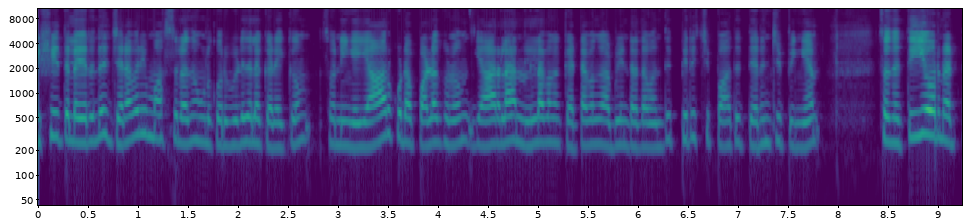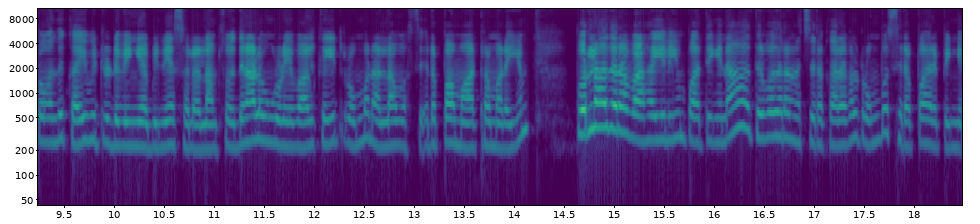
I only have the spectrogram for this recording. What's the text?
விஷயத்தில் இருந்து ஜனவரி மாதத்துல வந்து உங்களுக்கு ஒரு விடுதலை கிடைக்கும். ஸோ நீங்கள் யார் கூட பழகணும் யாரெல்லாம் நல்லவங்க கெட்டவங்க அப்படின்றத வந்து பிரித்து பார்த்து தெரிஞ்சுப்பீங்க. ஸோ அந்த தீயோர் நட்பை வந்து கைவிட்டுடுவீங்க அப்படின்னே சொல்லலாம். ஸோ இதனால் உங்களுடைய வாழ்க்கை ரொம்ப நல்லா சிறப்பாக மாற்றம் அடையும் பொருளாதார வகையிலையும் பார்த்தீங்கன்னா திருவாதிரை நட்சத்திரக்காரர்கள் ரொம்ப சிறப்பாக இருப்பீங்க.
